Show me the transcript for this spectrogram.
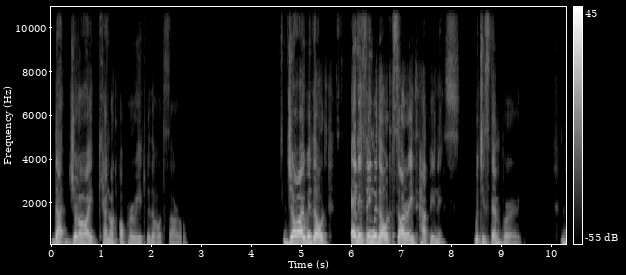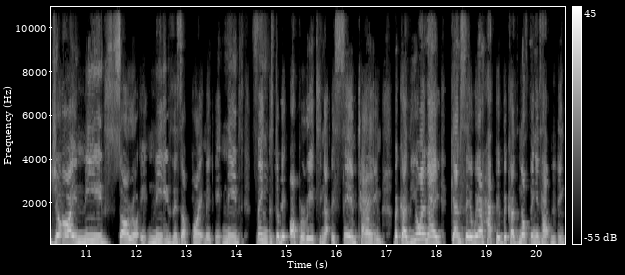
that joy cannot operate without sorrow. Joy without anything without sorrow is happiness, which is temporary. Joy needs sorrow. It needs disappointment. It needs things to be operating at the same time because you and I can say we are happy because nothing is happening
